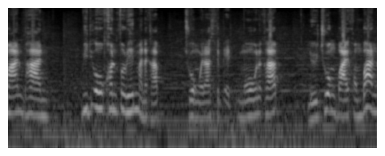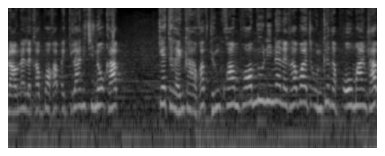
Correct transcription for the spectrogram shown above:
มานผ่าน video conference มานะครับ ช่วงเวลา 11 โมงนะครับ หรือช่วงบ่ายของบ้านเรานั่นแหละครับพ่อครับอากิระนิชิโนะครับแกแถลงข่าวครับถึงความพร้อมนู่นนี่นั่นเลยครับว่าจะอุ่นเครื่องกับโอมานครับ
